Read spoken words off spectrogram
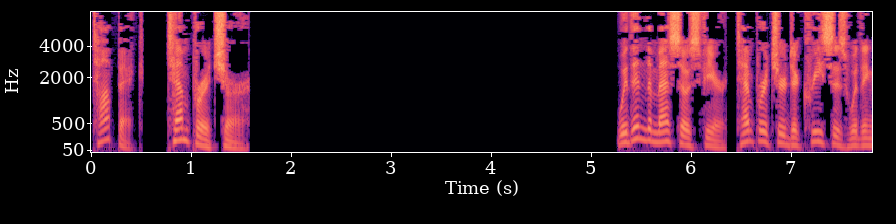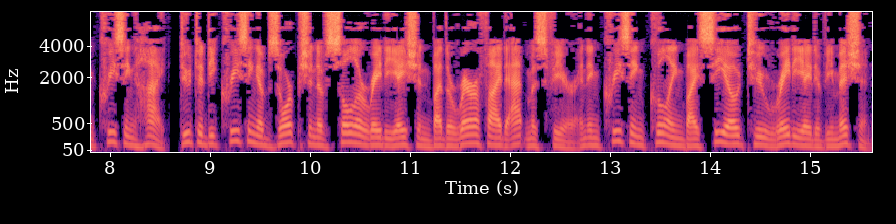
Topic: Temperature. Within the mesosphere, temperature decreases with increasing height, due to decreasing absorption of solar radiation by the rarefied atmosphere and increasing cooling by CO2 radiative emission.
